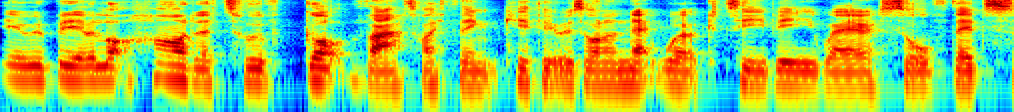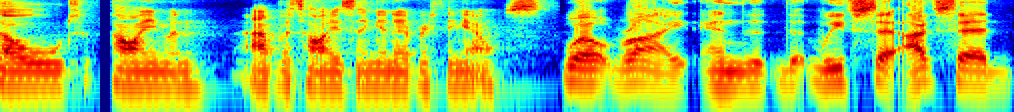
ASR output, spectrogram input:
it would be a lot harder to have got that i think if it was on a network tv where sort of they'd sold time and advertising and everything else Well, right. And the, the, we've said, I've said,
